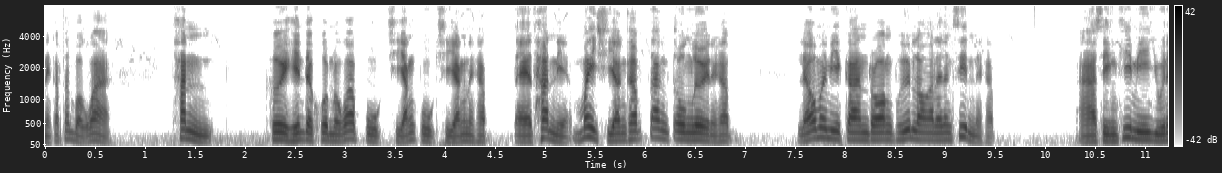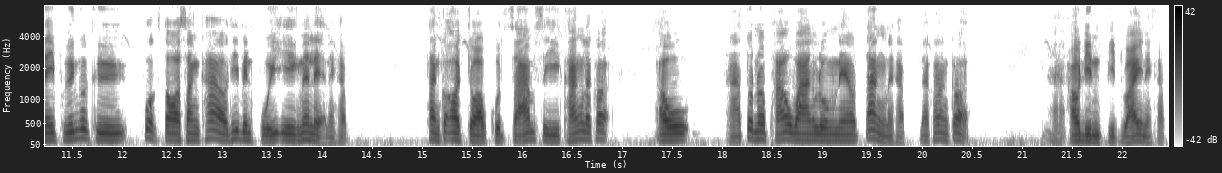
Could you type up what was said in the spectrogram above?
นะครับ ท่านบอกว่าท่านเคยเห็นแต่คนบอกว่าปลูกเฉียงปลูกเฉียงนะครับ แต่ท่านเนี่ยไม่เฉียงครับตั้งตรงเลยนะครับ แล้วไม่มีการรองพื้นรองอะไรทั้งสิ้นนะครับ อ่าสิ่งที่มีอยู่ในพื้นก็คือพวกตอสังข้าวที่เป็นปุ๋ยเองนั่นแหละนะครับ ท่านก็เอาจอบขุด3ามสี่ครั้ง แล้วก็เอาอาต้นมะพร้าววางลงแนวตั้งนะครับ แล้วท่านก็เอาดินปิดไว้นะครับ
